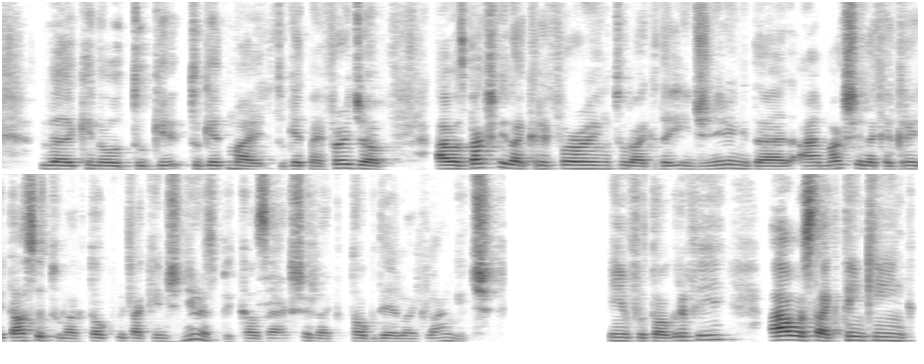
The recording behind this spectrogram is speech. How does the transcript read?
like you know to get to get my to get my first job, I was actually like referring to like the engineering that I'm actually like a great asset to like talk with like engineers because I actually like talk their like language. In photography, I was like thinking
